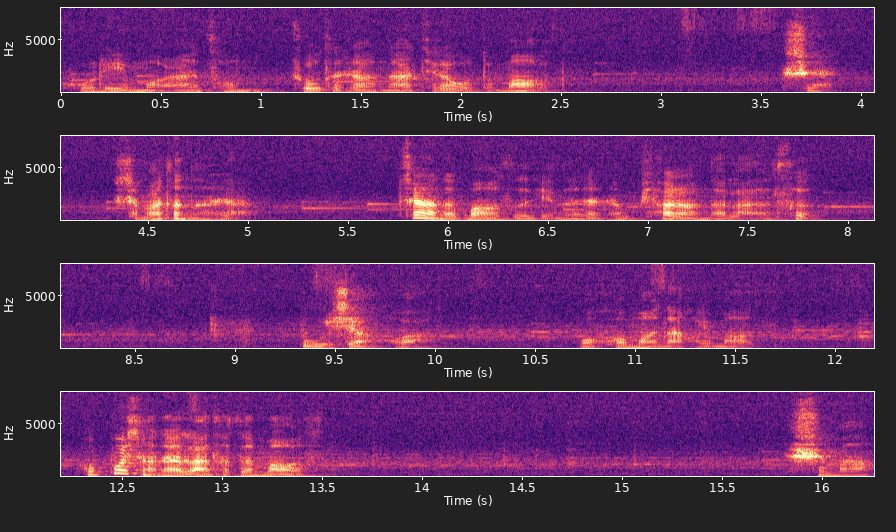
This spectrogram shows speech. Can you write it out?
狐狸猛然从桌子上拿起了我的帽子。是，什么都能染。这样的帽子也能染成漂亮的蓝色。不像话！我慌忙拿回帽子。我不想戴蓝色的帽子，是吗？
